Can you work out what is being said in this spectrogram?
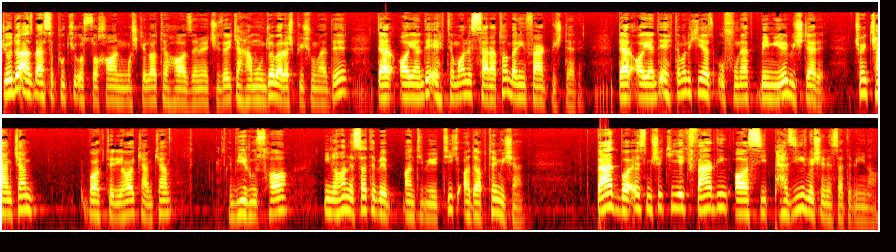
جدا از بحث پوکی استخوان مشکلات حازمه چیزایی که همونجا براش پیش اومده در آینده احتمال سرطان بر این فرد بیشتره. در آینده احتمالی که از عفونت بمیره بیشتره. چون کم کم باکتری ها کم کم ویروس ها اینها نسبت به آنتیبیوتیک آداپته میشن. بعد باعث میشه که یک فردی آسیب پذیر بشه نسبت به اینا.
